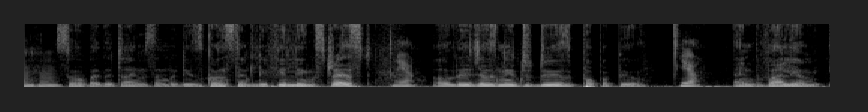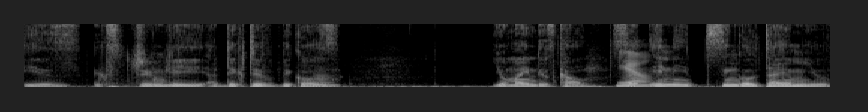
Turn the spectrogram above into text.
Mm-hmm. So by the time somebody is constantly feeling stressed, Yeah. all they just need to do is pop a pill. Yeah. And Valium is extremely addictive because Mm. your mind is calm. Yeah. So any single time you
